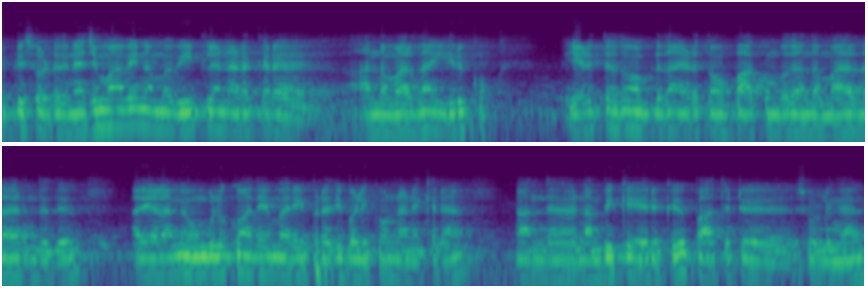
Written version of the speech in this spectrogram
எப்படி சொல்கிறது நிஜமாவே நம்ம வீட்டில் நடக்கிற அந்த மாதிரி தான் இருக்கும். எடுத்ததும் அப்படி தான் எடுத்தோம் பார்க்கும்போது அந்த மாதிரி தான் இருந்தது. அது எல்லாமே உங்களுக்கும் அதே மாதிரி பிரதிபலிக்கும்னு நினைக்கிறேன். அந்த நம்பிக்கை இருக்குது பார்த்துட்டு சொல்லுங்கள்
